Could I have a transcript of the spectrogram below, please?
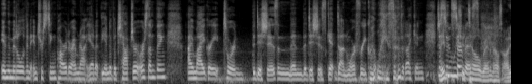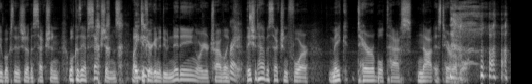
in the middle of an interesting part or I'm not yet at the end of a chapter or something, I migrate toward the dishes and then the dishes get done more frequently so that I can just Maybe we service. should tell Random House audiobooks that they should have a section. Well, because they have sections like if you're going to do knitting or you're traveling, right. they should have a section for make terrible tasks not as terrible.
